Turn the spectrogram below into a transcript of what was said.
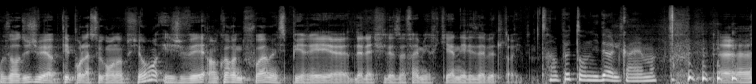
Aujourd'hui, je vais opter pour la seconde option et je vais encore une fois m'inspirer de la philosophe américaine Elizabeth Lloyd. C'est un peu ton idole quand même. Euh,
